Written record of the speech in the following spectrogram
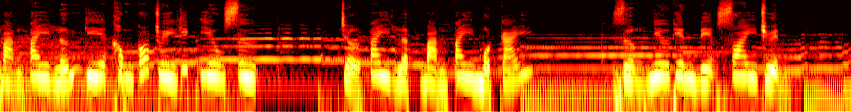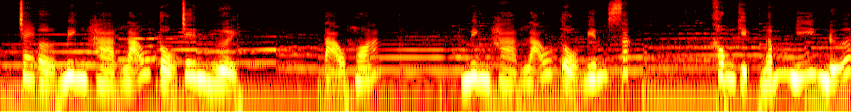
Bàn tay lớn kia không có truy kích yêu sư. Chở tay lật bàn tay một cái. Dường như thiên địa xoay chuyển. Che ở Minh Hà lão tổ trên người. Tạo hóa. Minh Hà lão tổ biến sắc. Không kịp ngấm nghĩ nữa.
